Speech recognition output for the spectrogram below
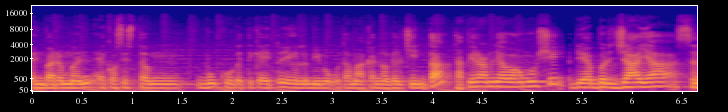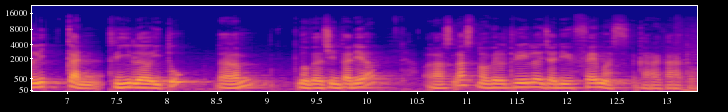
environment, ekosistem buku ketika itu yang lebih mengutamakan novel cinta. Tapi Ramli Awang Mursyid, dia berjaya selitkan thriller itu dalam novel cinta dia. Last last novel thriller jadi famous gara-gara tu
